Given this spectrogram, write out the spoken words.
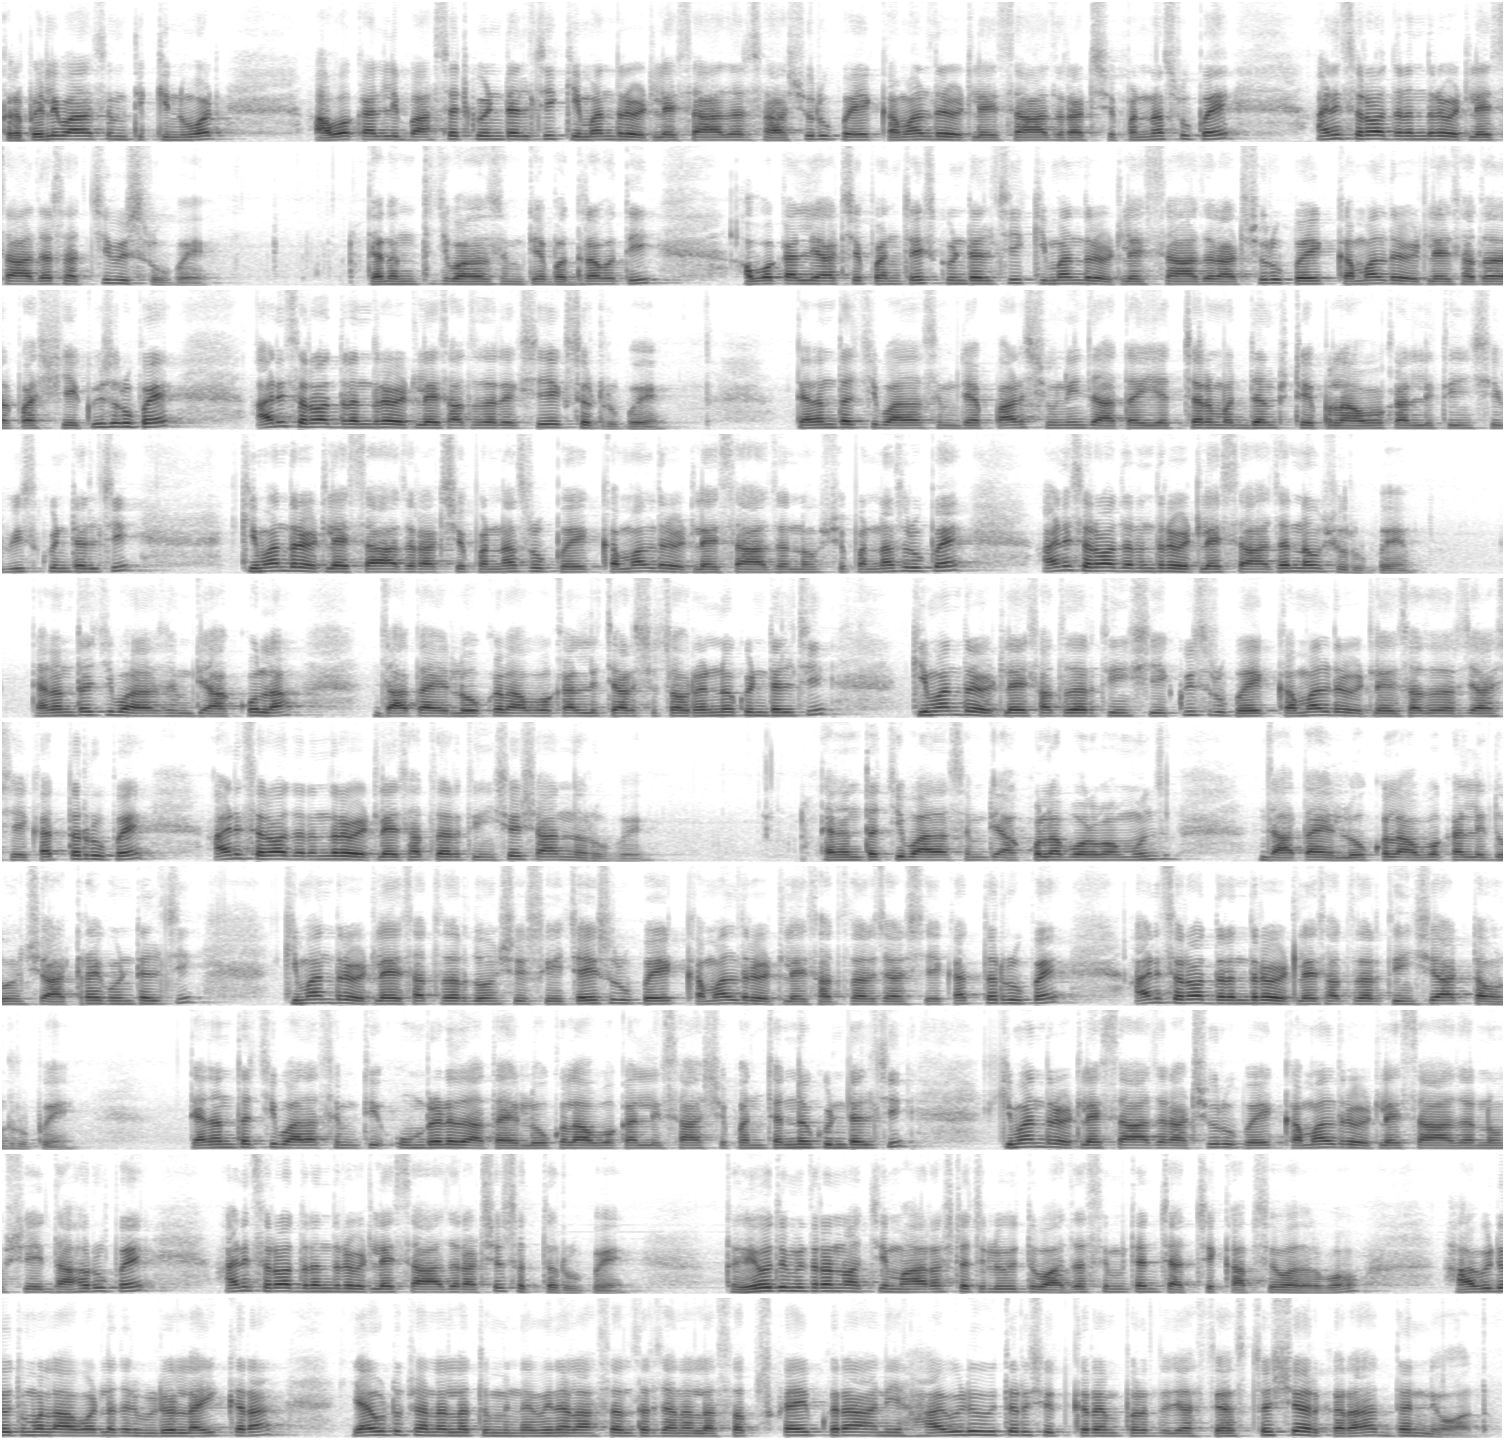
तर पहिली बाजार समिती किनवट. आवक आली बासष्ट क्विंटलची किमान दर भेटले सहा हजार सहाशे रुपये कमाल दर भेटले सहा हजार आठशे पन्नास रुपये आणि सर्वात दर भेटले सहा हजार सातशे वीस रुपये. त्यानंतरची बाजार समिती आहे भद्रावती. आवक आली आठशे पंचेचाळीस क्विंटलची किमान दर भेटले सहा हजार आठशे रुपये कमाल दर भेटले सात हजार पाचशे एकवीस रुपये आणि सर्वात दर भेटले सात हजार एकशे एकसष्ट रुपये. त्यानंतरची बाजार समिती आहे पारशिवनी जात आहे एच आर मध्यम स्टेपला आवक आली तीनशे वीस क्विंटलची किमान दर भेटले सहा हजार आठशे पन्नास रुपये कमाल दर भेटले सहा हजार नऊशे पन्नास रुपये आणि सर्वात दर भेटले सहा हजार नऊशे रुपये. त्यानंतरची बाजार समिती अकोला. जात आहे लोकल आवक चारशे चौऱ्याण्णव क्विंटलची. किमान दर भेटले सात हजार तीनशे एकवीस रुपये. कमाल दर भेटले सात हजार चारशे एकाहत्तर रुपये. आणि सर्वात दर भेटले सात हजार तीनशे शहाण्णव रुपये. त्यानंतरची बाजार समिती अकोला बोरगाव मुंज. जात आहे लोकल आवक दोनशे अठरा क्विंटलची. किमान दर भेटले सात हजार दोनशे सेहेचाळीस रुपये. कमाल दर भेटले सात हजार चारशे एकाहत्तर रुपये. आणि सर्वात दरंद्र भेटलं आहे सात हजार तीनशे अठ्ठावन्न रुपये. त्यानंतरची बाजार समिती उमरेड जात आहे. लोकल आवकाली सहाशे पंच्याण्णव क्विंटलची. किमान दर भेटले सहा हजार आठशे रुपये कमाल दर भेटले सहा हजार नऊशे दहा रुपये आणि सर्वात दर भेटलाय सहा हजार आठशे सत्तर रुपये. तर हे होते मित्रांनो आजचे महाराष्ट्रातील विविध बाजार समित्यांचे आजचे कापसे बाजारभाव हा व्हिडिओ तुम्हाला आवडला तर व्हिडिओ लाईक करा. या यूट्यूब चॅनलला तुम्ही नवीन आला असाल तर चॅनलला सबस्क्राईब करा आणि हा व्हिडिओ इतर शेतकऱ्यांपर्यंत जास्तीत जास्त शेअर करा. धन्यवाद.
